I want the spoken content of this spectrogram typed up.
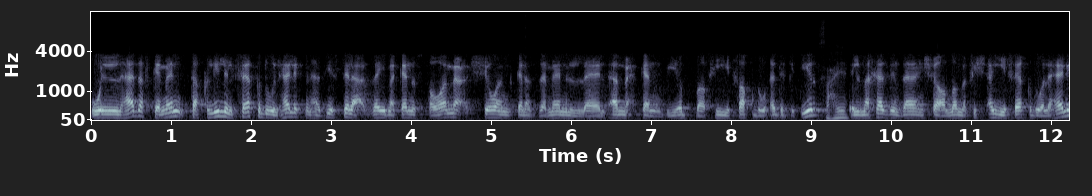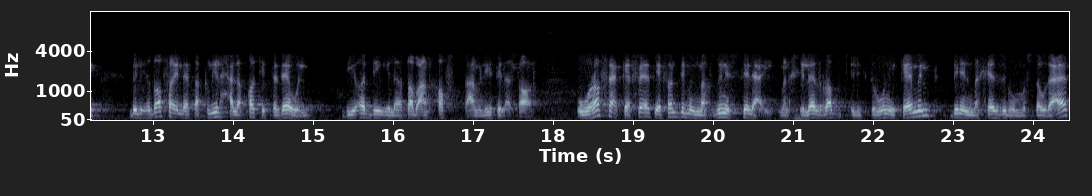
والهدف كمان تقليل الفاقد والهالك من هذه السلع زي ما كان الصوامع الشون كانت زمان القمح كان بيبقى فيه فقد وهدر كتير. صحيح. المخازن ده إن شاء الله ما فيش أي فاقد ولا هالك. بالإضافة إلى تقليل حلقات التداول بيؤدي إلى طبعا خفض عملية الأسعار. ورفع كفاءة يا فندم المخزون السلعي من خلال ربط إلكتروني كامل بين المخازن والمستودعات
